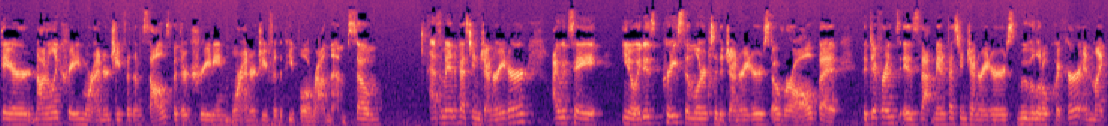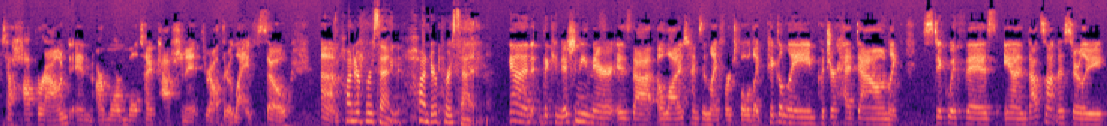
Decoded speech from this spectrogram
they're not only creating more energy for themselves but they're creating more energy for the people around them. So as a manifesting generator i would say you know it is pretty similar to the generators overall but the difference is that manifesting generators move a little quicker and like to hop around and are more multi passionate throughout their life. So, um, 100%. 100%. And the conditioning there is that a lot of times in life we're told, like, pick a lane, put your head down, like, stick with this. And that's not necessarily,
